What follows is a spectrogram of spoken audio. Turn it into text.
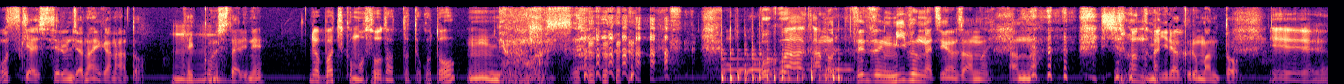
お付き合いしてるんじゃないかなと。うんうん。結婚したりね。いやバチ君もそうだったってこと？うん、いやもう 僕はあの全然身分が違いますあんなあんな知らないミラクルマンと。いやいやいやいや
